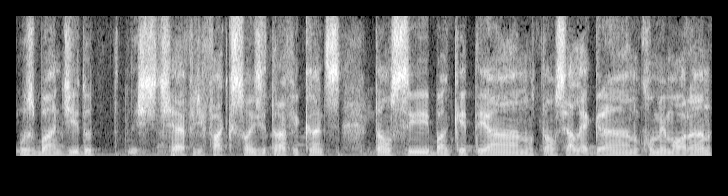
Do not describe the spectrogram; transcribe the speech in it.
os bandidos, chefes de facções e traficantes estão se banqueteando, estão se alegrando, comemorando,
